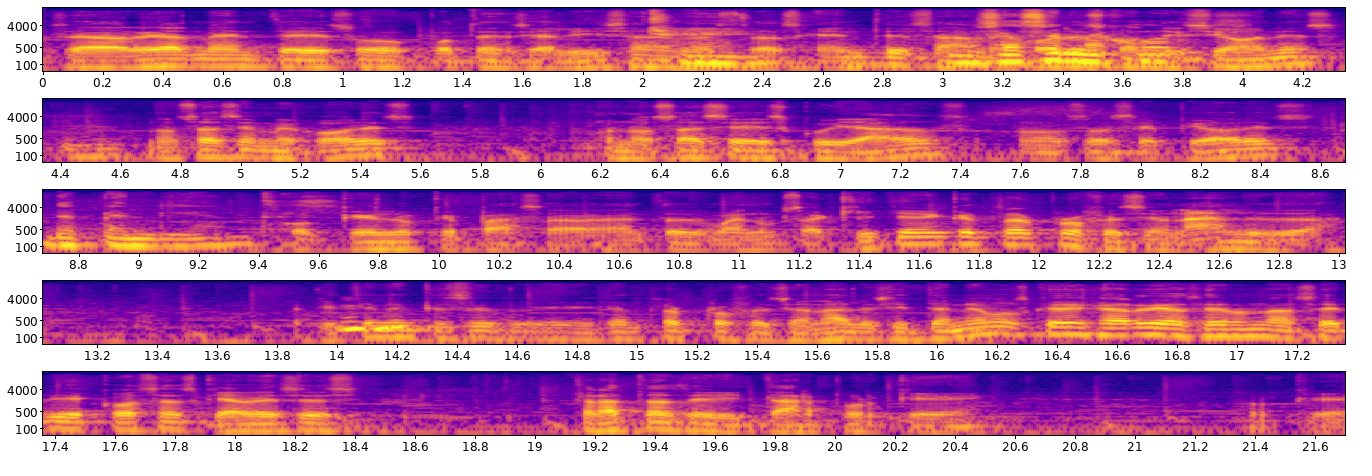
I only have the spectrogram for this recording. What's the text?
O sea, realmente eso potencializa a nuestras gentes a mejores condiciones, nos hace mejores, o nos hace descuidados, o nos hace peores. Dependientes. ¿O qué es lo que pasa? Entonces, bueno, pues aquí tienen que entrar profesionales, ¿verdad? Aquí tienen que, ser, que entrar profesionales y tenemos que dejar de hacer una serie de cosas que a veces tratas de evitar porque, porque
